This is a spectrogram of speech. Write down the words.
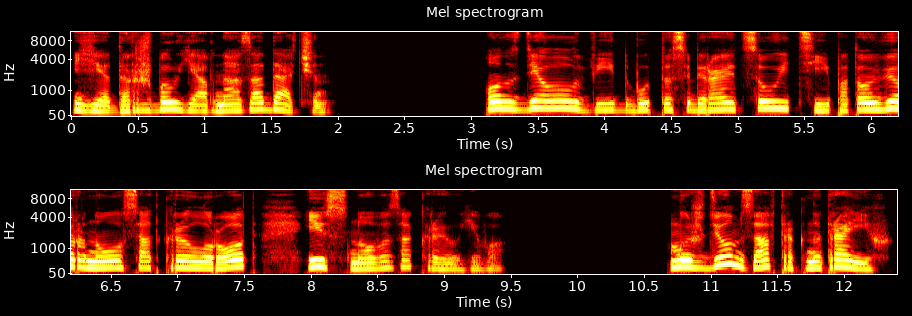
Едорш был явно озадачен. Он сделал вид, будто собирается уйти, потом вернулся, открыл рот и снова закрыл его. «Мы ждем завтрак на троих»,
